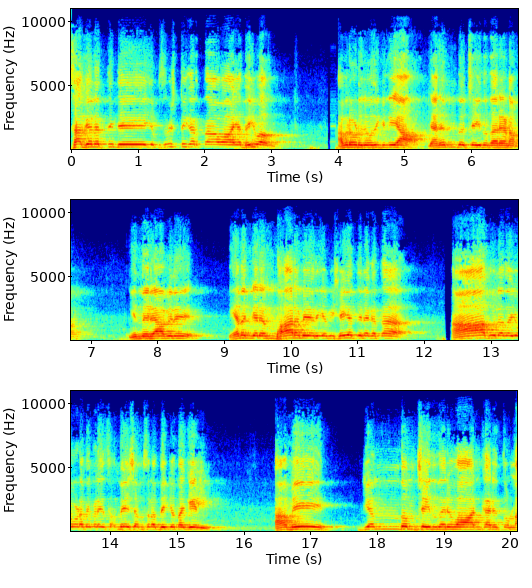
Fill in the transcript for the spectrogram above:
സകലത്തിന്റെയും സൃഷ്ടികർത്താവായ ദൈവം അവരോട് ചോദിക്കുകയാ ഞാൻ എന്ത് ചെയ്തു തരണം? ഇന്ന് രാവിലെ ഏതെങ്കിലും ഭാരമേറിയ വിഷയത്തിനകത്ത് ആകുലതയോടെ നിങ്ങൾ ഈ സന്ദേശം ശ്രദ്ധിക്കുന്നെങ്കിൽ ആമേൻ. എന്തും ചെയ്തു തരുവാൻ കരുത്തുള്ള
